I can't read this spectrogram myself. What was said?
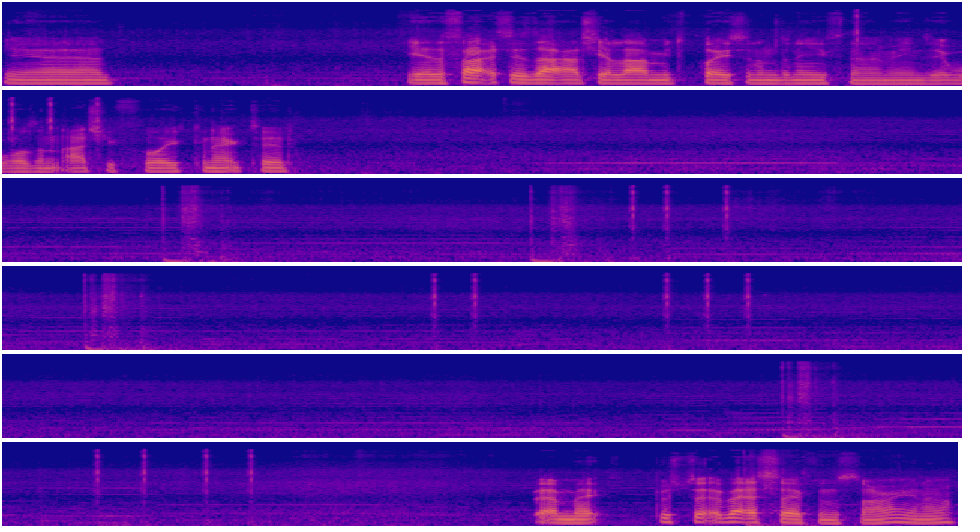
Yeah. Yeah, the fact is that actually allowed me to place it underneath there means it wasn't actually fully connected. Better make, better safe than sorry, you know.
